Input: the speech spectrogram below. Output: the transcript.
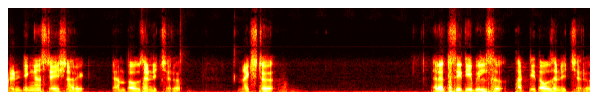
printing and stationery ten thousand ఇచ్చారు. Next electricity bills thirty thousand ఇచ్చారు.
